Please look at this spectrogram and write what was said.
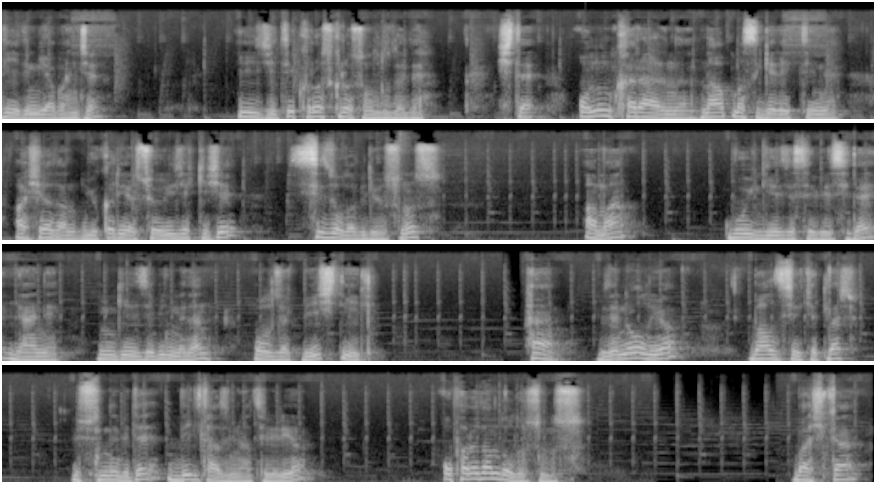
diyelim yabancı. EGT cross cross oldu dedi. İşte onun kararını, ne yapması gerektiğini aşağıdan yukarıya söyleyecek kişi siz olabiliyorsunuz. Ama bu İngilizce seviyesiyle yani İngilizce bilmeden olacak bir iş değil. Ha, bir de ne oluyor? Bazı şirketler üstünde bir de dil tazminatı veriyor. O paradan da olursunuz. Başka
